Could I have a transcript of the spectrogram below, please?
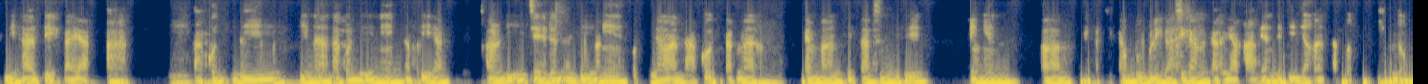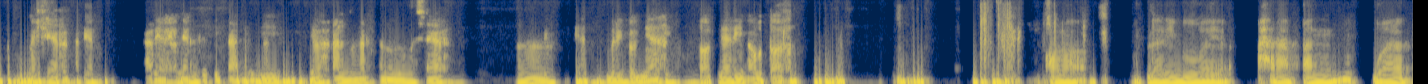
di hati kayak ah takut di China takut di ini. Tapi ya kalau di IC.id ini jangan takut karena emang kita sendiri ingin uh, mempublikasikan karya kalian. Jadi jangan takut untuk nge-share karya karya kalian ke kita. Jadi silahkan banget kalau nge-share. Hmm, berikutnya dari autor Kalau dari gua ya harapan buat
